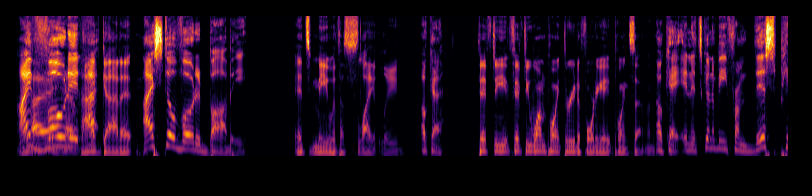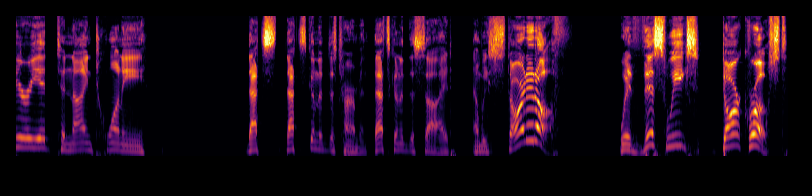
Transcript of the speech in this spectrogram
I, I voted. I, I've got it. I still voted Bobby. It's me with a slight lead. Okay. 50, 51.3 to 48.7. Okay, and it's going to be from this period to 920. That's that's going to determine. That's going to decide. And we started off with this week's dark roast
